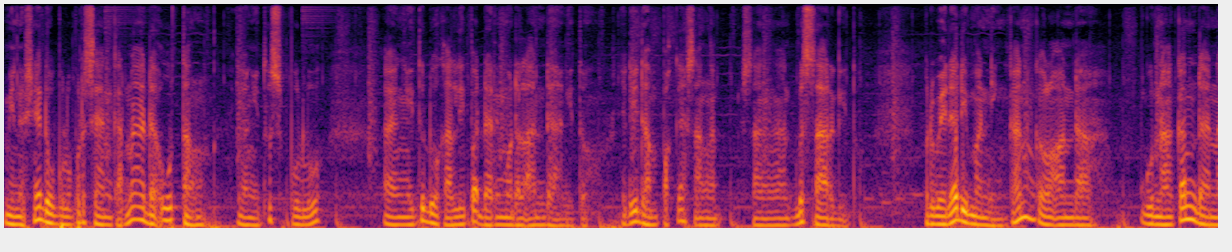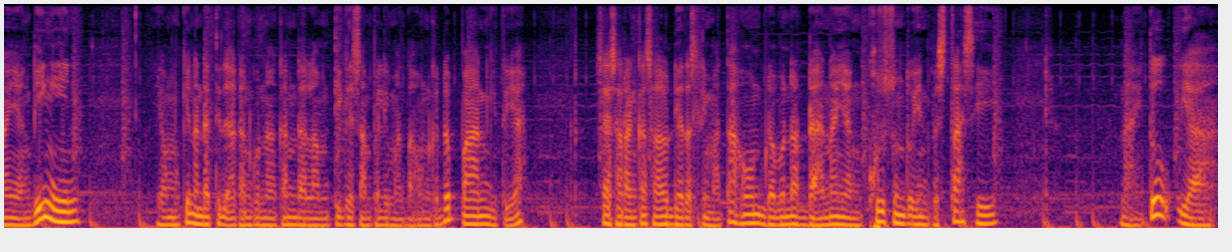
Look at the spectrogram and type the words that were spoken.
minusnya 20% karena ada utang yang itu 10 eh, yang itu dua kali lipat dari modal anda gitu jadi dampaknya sangat sangat besar gitu berbeda dibandingkan kalau anda gunakan dana yang dingin yang mungkin Anda tidak akan gunakan dalam 3 sampai 5 tahun ke depan gitu ya. Saya sarankan selalu di atas 5 tahun benar-benar dana yang khusus untuk investasi. Nah, itu ya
